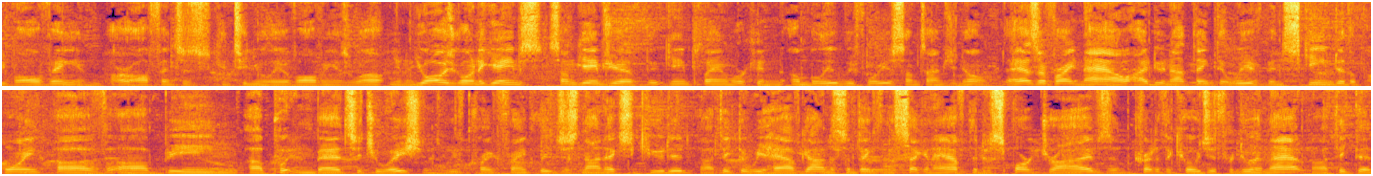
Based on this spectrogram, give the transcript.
evolving, and our offense is continually evolving as well. You know, you always go into games. Some games you have the game plan working unbelievably for you. Sometimes you don't. As of right now, I do not think that we have been schemed to the point of uh, being uh, put in bad situations. We've quite frankly just not executed. I think that we have gotten to some things in the second half that have sparked drives, and credit the coaches for doing that. I think that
